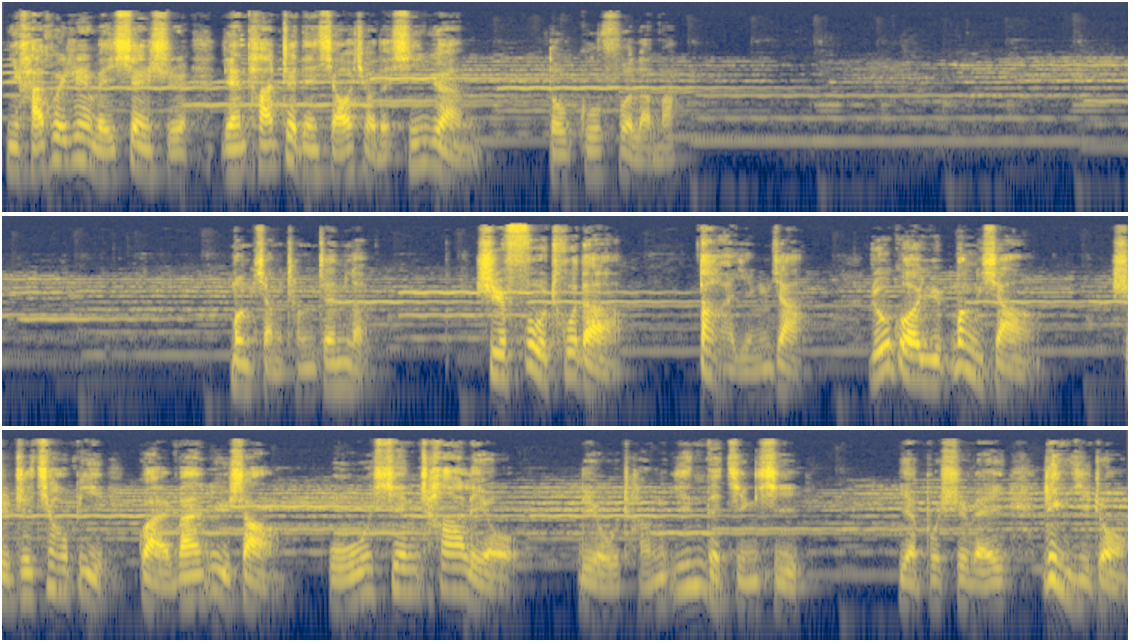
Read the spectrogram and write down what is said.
你还会认为现实连他这点小小的心愿都辜负了吗？梦想成真了，是付出的大赢家。如果与梦想失之交臂，拐弯遇上。无心插柳，柳成荫的惊喜，也不失为另一种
